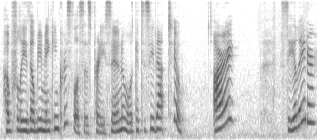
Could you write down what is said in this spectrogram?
hopefully they'll be making chrysalises pretty soon and we'll get to see that too. All right, see you later.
